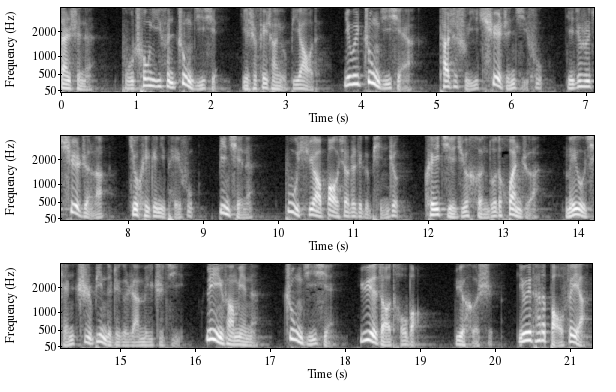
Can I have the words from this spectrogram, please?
但是呢，补充一份重疾险也是非常有必要的。因为重疾险啊，它是属于确诊给付，也就是确诊了就可以给你赔付，并且呢，不需要报销的这个凭证，可以解决很多的患者啊没有钱治病的这个燃眉之急。另一方面呢，重疾险越早投保越合适，因为它的保费啊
